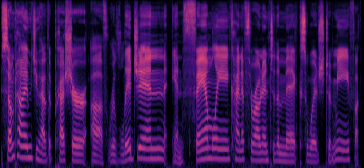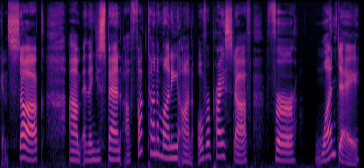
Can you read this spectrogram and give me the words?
sometimes you have the pressure of religion and family kind of thrown into the mix, which to me fucking suck. Um, and then you spend a fuck ton of money on overpriced stuff for one day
